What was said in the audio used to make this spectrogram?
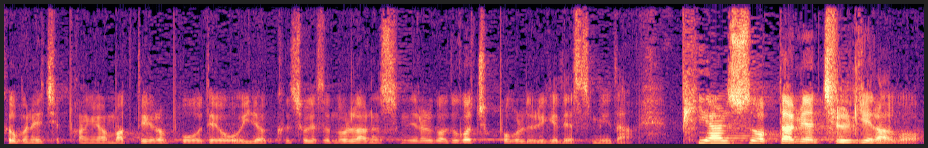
그분의 지팡이와 막대기로 보호되어 오히려 그 속에서 놀라는 승리를 거두고 축복을 누리게 됐습니다. 피할 수 없다면 즐기라고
